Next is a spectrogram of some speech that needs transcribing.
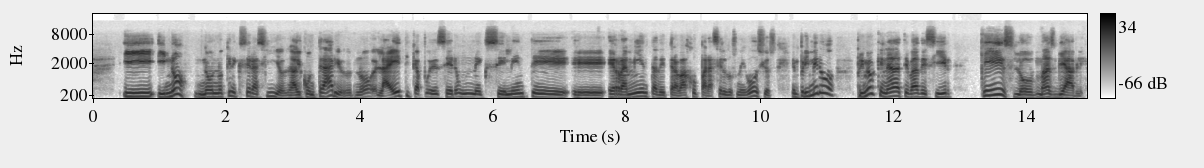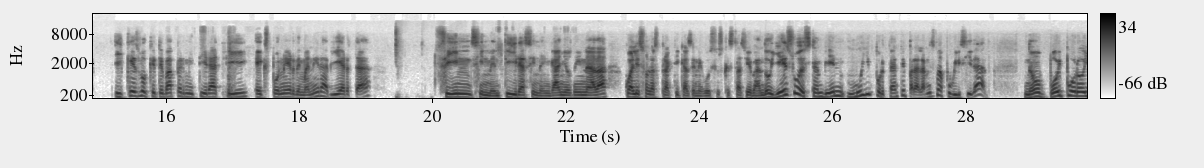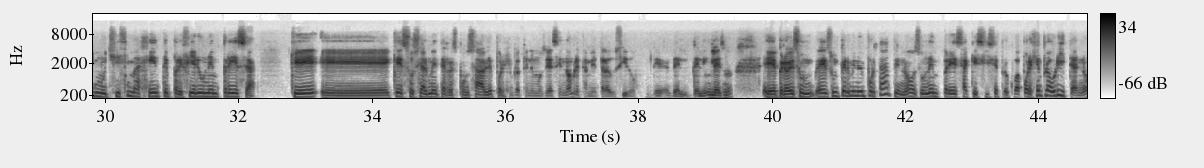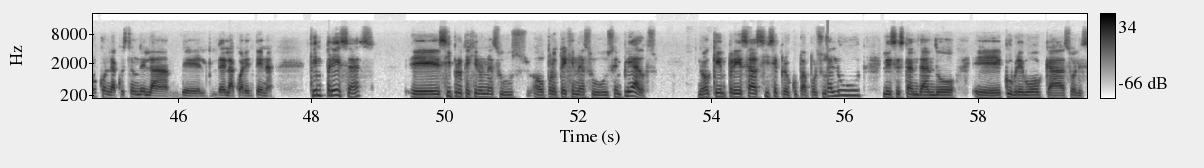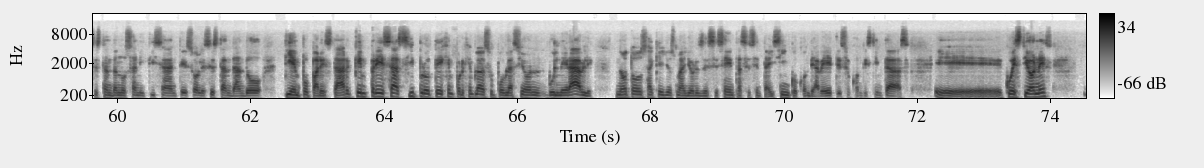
Y, no, no, no tiene que ser así. al contrario, ¿no? La ética puede ser una excelente eh, herramienta de trabajo para hacer los negocios. En primero, primero que nada te va a decir qué es lo más viable y qué es lo que te va a permitir a ti exponer de manera abierta, sin, sin mentiras, sin engaños ni nada, cuáles son las prácticas de negocios que estás llevando. Y eso es también muy importante para la misma publicidad. No, hoy por hoy muchísima gente prefiere una empresa que, eh, que es socialmente responsable, por ejemplo, tenemos ya ese nombre también traducido del, inglés, ¿no? Eh, pero es un, es un término importante, ¿no? Es una empresa que sí se preocupa, por ejemplo, ahorita, ¿no? Con la cuestión de la, de, la cuarentena. ¿Qué empresas eh, sí protegieron a sus o protegen a sus empleados? ¿No? ¿Qué empresas sí se preocupan por su salud? ¿Les están dando eh, cubrebocas o les están dando sanitizantes o les están dando tiempo para estar? ¿Qué empresas sí protegen, por ejemplo, a su población vulnerable? No todos aquellos mayores de 60, 65 con diabetes o con distintas eh, cuestiones,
